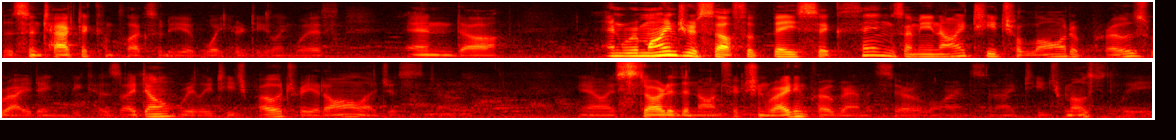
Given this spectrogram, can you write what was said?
the syntactic complexity of what you're dealing with. And, uh, and remind yourself of basic things. I mean, I teach a lot of prose writing because I don't really teach poetry at all. I just you know, I started the nonfiction writing program at Sarah Lawrence, and I teach mostly,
